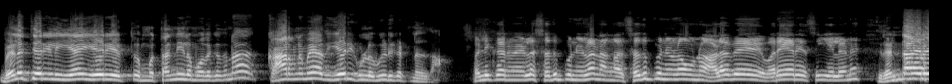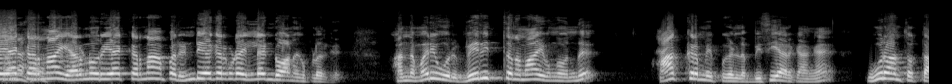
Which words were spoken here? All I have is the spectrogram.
வெள்ளச்சேரியில் ஏன் ஏரி தண்ணியில் முதக்குதுன்னா காரணமே அது ஏரிக்குள்ளே வீடு கட்டினது தான் பள்ளிக்கார நிலம் சதுப்பு நிலம் நாங்கள் சதுப்பு நிலம் ஒன்றும் அளவே வரையறை செய்யலைன்னு ரெண்டாயிரம் ஏக்கர்னா இரநூறு ஏக்கர்னா அப்போ ரெண்டு ஏக்கர் கூட இல்லைன்டுவானுங்க போல இருக்கு. அந்த மாதிரி ஒரு வெறித்தனமாக இவங்க வந்து ஆக்கிரமிப்புகளில் பிஸியாக இருக்காங்க. ஊரான் சொத்தை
